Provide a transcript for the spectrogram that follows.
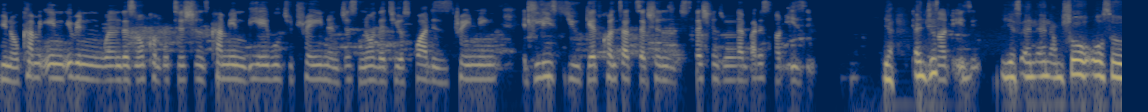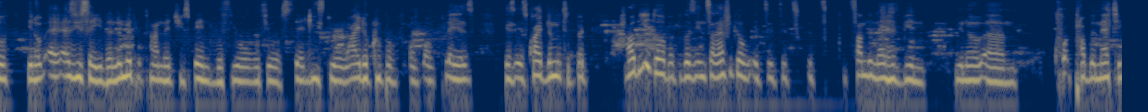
you know, come in even when there's no competitions, come in, be able to train and just know that your squad is training. At least you get contact sections sessions with them, but it's not easy. Yeah, and it's just not easy. Yes, and and I'm sure also, you know, as you say, the limited time that you spend with your with your at least your wider group of, of, of players is, is quite limited. But how do you go about because in South Africa it's it's it's, it's something that has been, you know, um, quite problematic,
